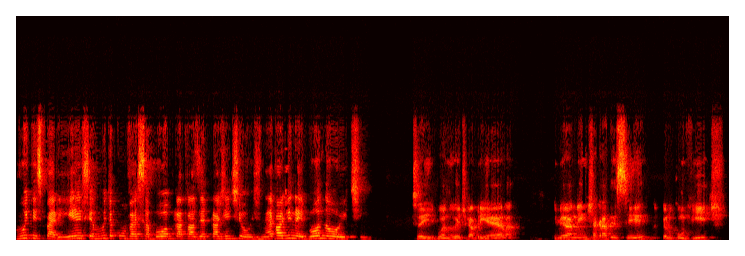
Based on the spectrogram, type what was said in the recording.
muita experiência, muita conversa boa para trazer para a gente hoje, né, Valdinei? Boa noite. Isso aí, boa noite, Gabriela. Primeiramente, agradecer pelo convite.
